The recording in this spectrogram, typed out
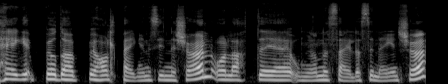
jeg burde ha beholdt pengene sine sjøl og latt eh, ungene seile sin egen sjø.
